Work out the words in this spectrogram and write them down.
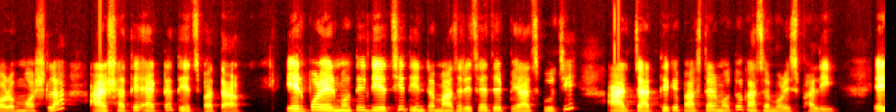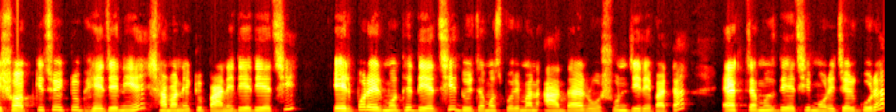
গরম মশলা আর সাথে একটা তেজপাতা। এরপর এর মধ্যে দিয়েছি তিনটা মাঝারি সাইজের পেঁয়াজ কুচি আর চার থেকে পাঁচটার মতো কাঁচামরিচ ফালি। এই সব কিছু একটু ভেজে নিয়ে সামান্য একটু পানি দিয়ে দিয়েছি। এরপর এর মধ্যে দিয়েছি দুই চামচ পরিমাণ আদা, রসুন, জিরে বাটা, এক চামচ দিয়েছি মরিচের গুঁড়া,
